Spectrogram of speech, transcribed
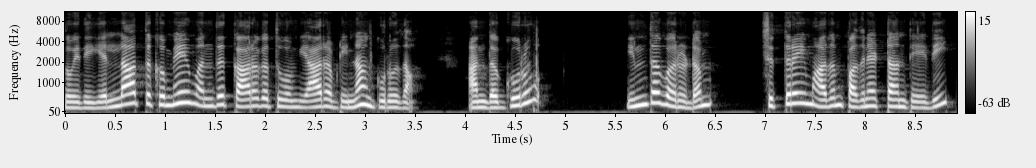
ஸோ இது எல்லாத்துக்குமே வந்து காரகத்துவம் யார் அப்படின்னா குரு தான் அந்த குரு இந்த வருடம் சித்திரை மாதம் பதினெட்டாம் தேதி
